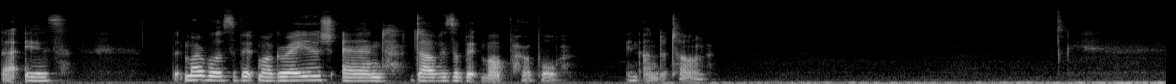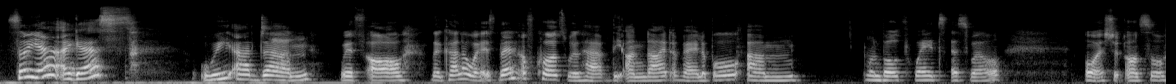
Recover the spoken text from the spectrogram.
that is, that marble is a bit more grayish and dove is a bit more purple in undertone. So yeah, I guess we are done with all the colorways. Then of course we'll have the undyed available. Um, on both weights as well. Or I should also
